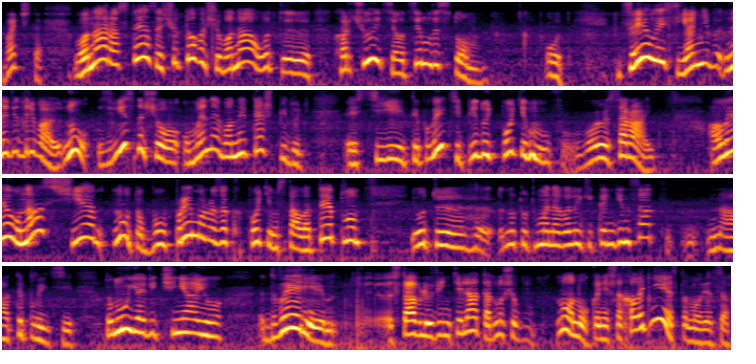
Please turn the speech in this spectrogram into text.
бачите, вона росте за що того, що вона от, е, харчується оцим листом. От. Цей лист я не, відриваю. Ну, звісно, що у мене вони теж підуть е, з цієї теплиці, підуть потім в, сарай. Але у нас ще ну, то був приморозок, потім стало тепло. І от е, ну, тут у мене великий конденсат на теплиці, тому я відчиняю двері, е, ставлю вентилятор, ну, щоб, ну, ну, звісно, холодніше становиться,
